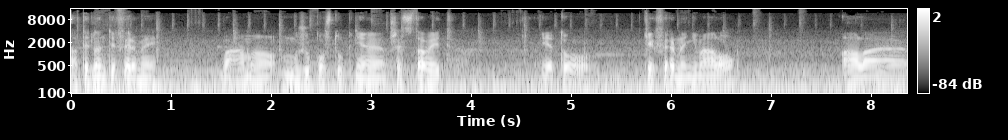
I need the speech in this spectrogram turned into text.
A tyhle ty firmy vám uh, můžu postupně představit. Je to, těch firm není málo, ale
